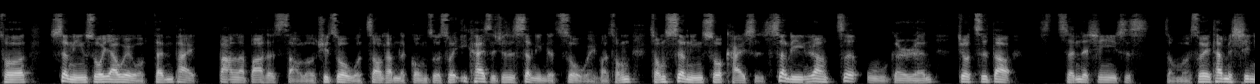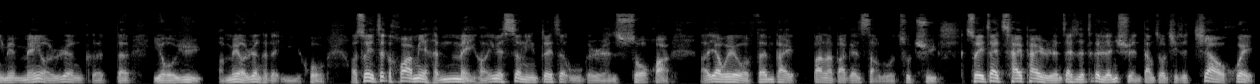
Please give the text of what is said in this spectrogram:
说圣灵说要为我分派巴拉巴和扫罗去做我招他们的工作，所以一开始就是圣灵的作为哈。从从圣灵说开始，圣灵让这五个人就知道。神的心意是什么？所以他们心里面没有任何的犹豫啊，没有任何的疑惑啊，所以这个画面很美哈。因为圣灵对这五个人说话啊，要为我分派巴拿巴跟扫罗出去。所以在差派人在这个人选当中，其实教会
